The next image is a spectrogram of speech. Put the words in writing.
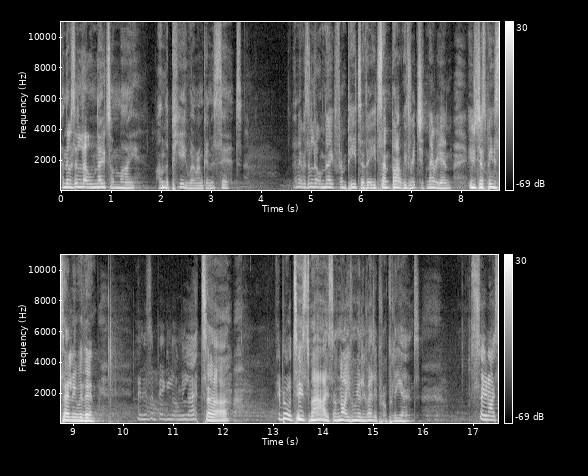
and there was a little note on my on the pew where I'm going to sit. And there was a little note from Peter that he'd sent back with Richard Merriam, who's just been sailing with him. And it's a big long letter. It brought tears to my eyes. I've not even really read it properly yet. So nice.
